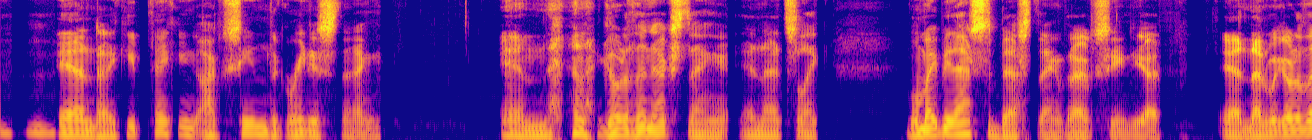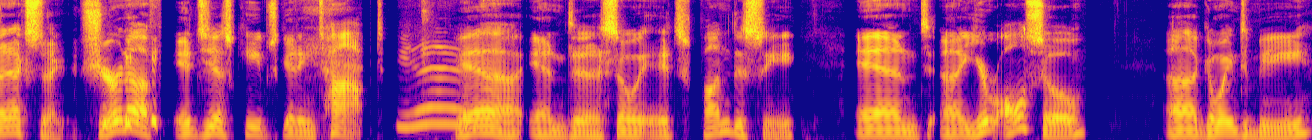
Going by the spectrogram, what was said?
Mhm. And I keep thinking, I've seen the greatest thing. And then I go to the next thing, and that's like, well, maybe that's the best thing that I've seen yet. And then we go to the next thing. Sure enough, it just keeps getting topped. Yeah. Yeah, and uh, so it's fun to see. And uh, you're also uh, going to be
